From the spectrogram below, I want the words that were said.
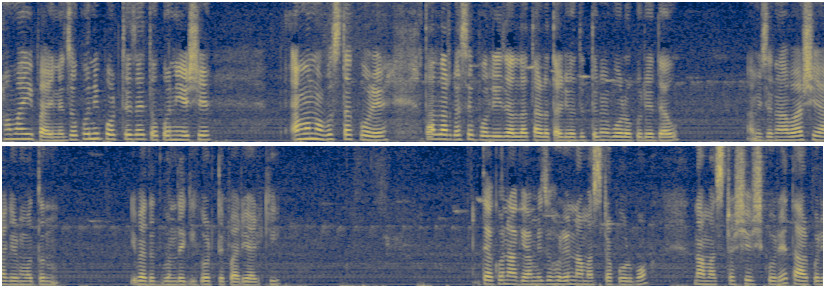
সময়ই পায় না। যখনই পড়তে যায় তখনই এসে এমন অবস্থা করে তো আল্লাহর কাছে বলি যে, আল্লাহ, তাড়াতাড়ি ওদের তুমি বড় করে দাও। আমি যেন আবার সে আগের মতন ইবাদত বন্দেগি করতে পারি আর কি। তো এখন আগে আমি জোহরের নামাজটা পড়ব। নামাজটা শেষ করে তারপরে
